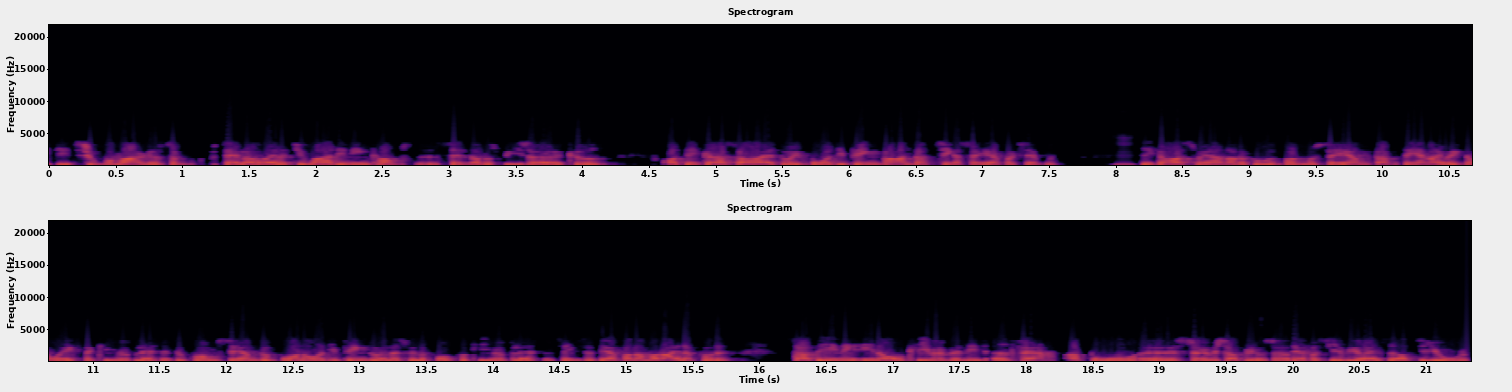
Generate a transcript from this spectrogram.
i dit supermarked, så betaler du relativt meget af din indkomst, selv når du spiser kød. Og det gør så, at du ikke bruger de penge på andre ting og sager, for eksempel. Mm. Det kan også være, når du går ud på et museum, der, det har jo ikke nogen ekstra klimabelastning. Du går på museum, du bruger nogle af de penge, du ellers ville have brugt på klimabelastende ting. Så derfor, når man regner på det, så er det en enorm klimavenligt adfærd at bruge øh, serviceoplevelser. Og derfor siger vi jo altid op til jul,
